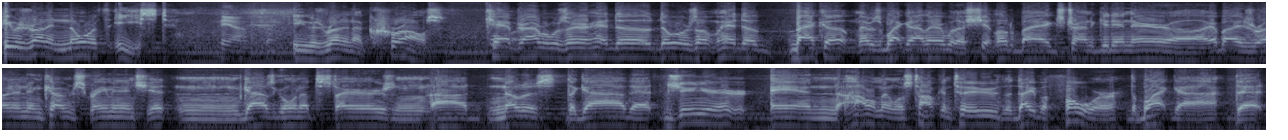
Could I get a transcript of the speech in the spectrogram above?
He was running northeast. Yeah. He was running across. Cab driver was there, had the doors open, had to back up. There was a black guy there with a shitload of bags trying to get in there. Uh, everybody's running and coming, screaming and shit, and guys going up the stairs. And I noticed the guy that Junior and Holloman was talking to the day before, the black guy that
